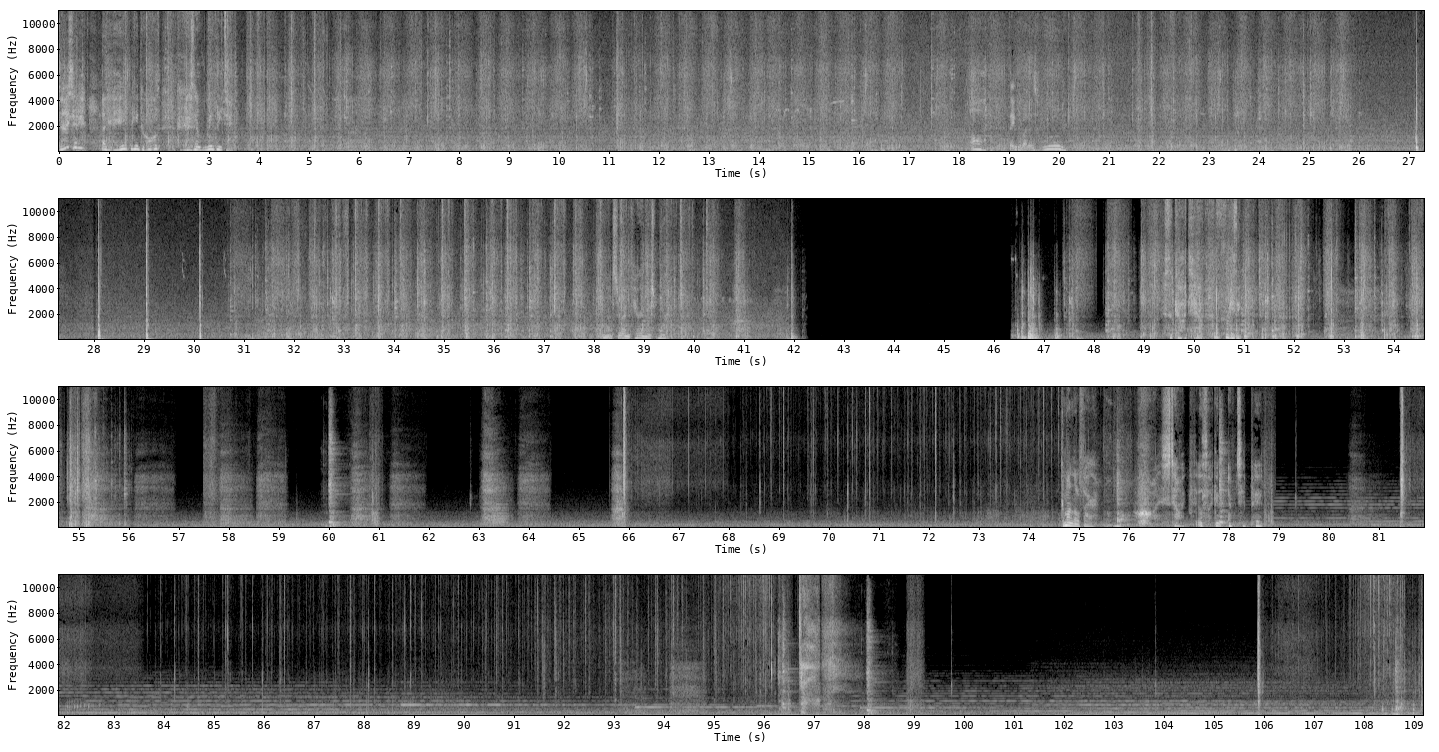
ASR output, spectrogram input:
Did I say I hate being cold? Because I really do. All I can think about is food. I'm not sure I can carry much more. It's a goddamn freezing. Come on, little fire. My stomach feels like an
